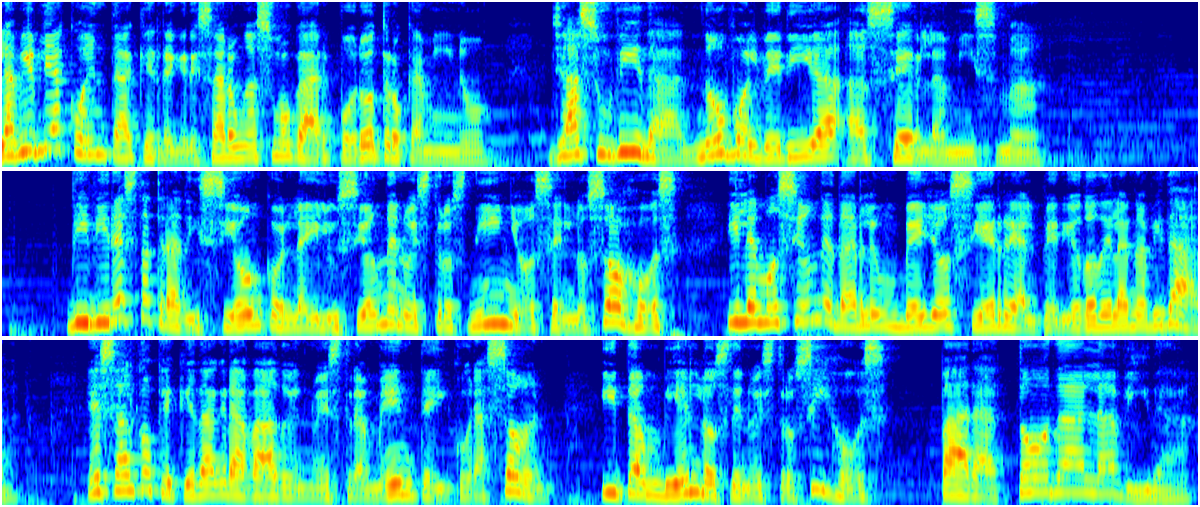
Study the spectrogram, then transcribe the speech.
La Biblia cuenta que regresaron a su hogar por otro camino. Ya su vida no volvería a ser la misma. Vivir esta tradición con la ilusión de nuestros niños en los ojos y la emoción de darle un bello cierre al periodo de la Navidad es algo que queda grabado en nuestra mente y corazón y también los de nuestros hijos para toda la vida.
